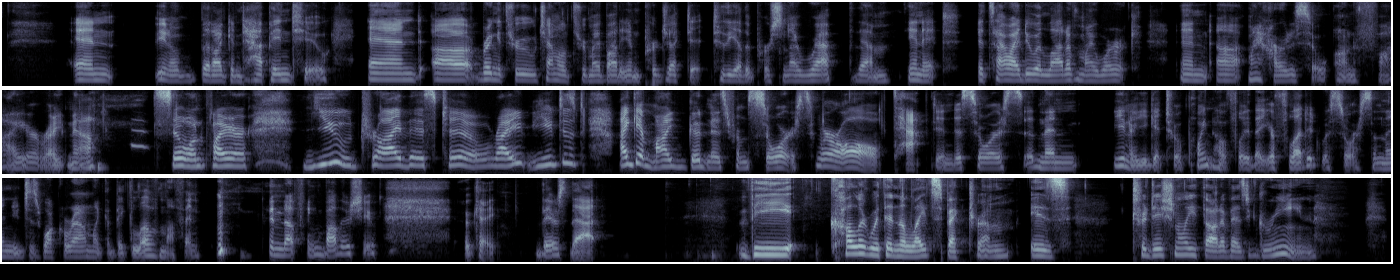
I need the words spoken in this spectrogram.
and, you know, that I can tap into and uh, bring it through, channel it through my body and project it to the other person. I wrap them in it. It's how I do a lot of my work. And uh, my heart is so on fire right now. so on fire. You try this too, right? You just, I get my goodness from source. We're all tapped into source. And then, you know, you get to a point, hopefully, that you're flooded with source. And then you just walk around like a big love muffin and nothing bothers you. Okay, there's that. The color within the light spectrum is traditionally thought of as green.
